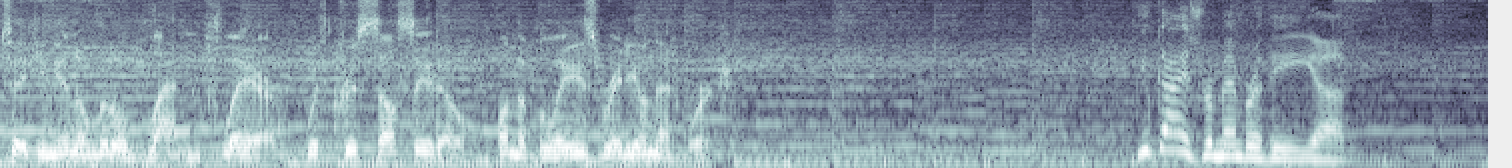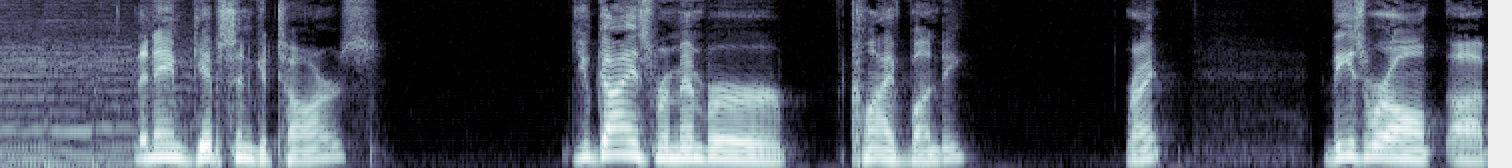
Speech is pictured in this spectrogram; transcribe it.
You're taking in a little Latin flair with Chris Salcedo on the Blaze Radio Network. You guys remember the uh, the name Gibson Guitars? You guys remember Cliven Bundy, right? These were all uh,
